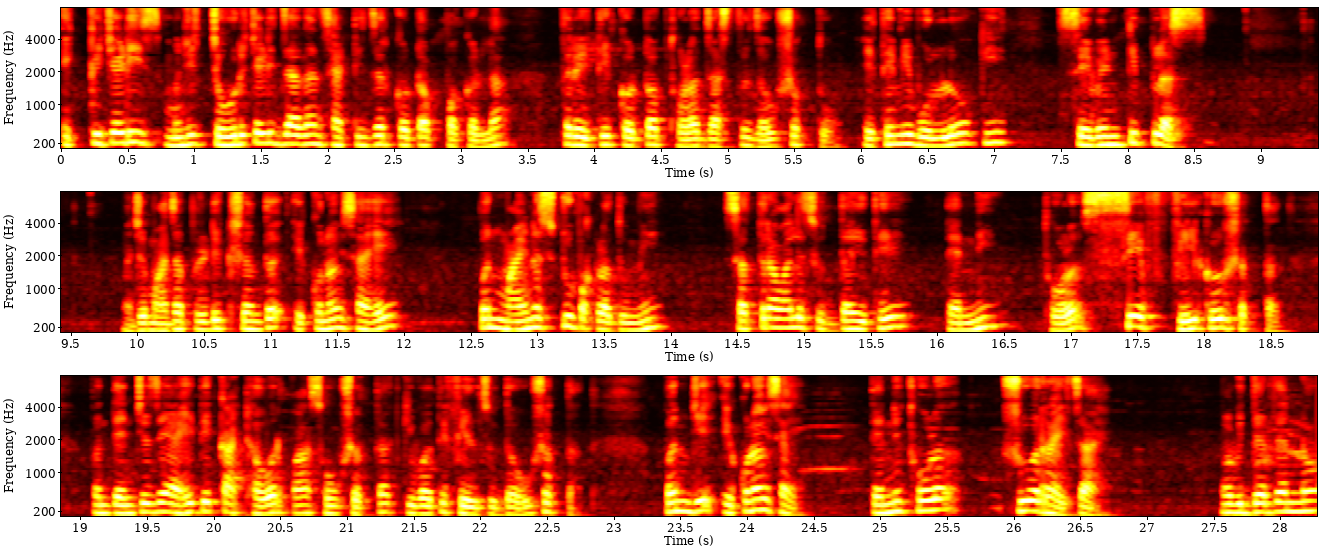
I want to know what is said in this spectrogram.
एक्केचाळीस म्हणजे चौवेचाळीस जागांसाठी जर कट ऑफ पकडला तर येथे कट ऑफ थोडा जास्त जाऊ शकतो. येथे मी बोललो की सेवन्टी प्लस म्हणजे माझा प्रिडिक्शन तर एकोणावीस आहे पण मायनस टू पकडा तुम्ही. सतरावालेसुद्धा इथे त्यांनी थोडं सेफ फील करू शकतात. पण त्यांचे जे आहे ते काठावर पास होऊ शकतात किंवा ते फेलसुद्धा होऊ शकतात. पण जे एकोणावीस आहे त्यांनी थोडं शुअर राहायचं आहे. मग विद्यार्थ्यांना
